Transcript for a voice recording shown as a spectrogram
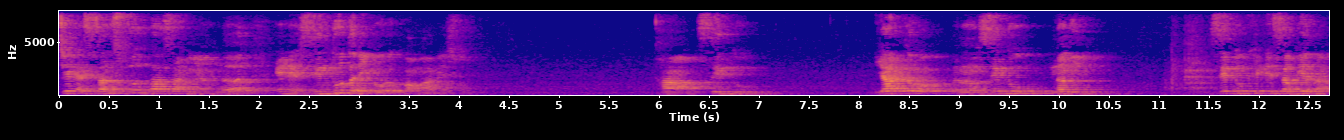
જેને સંસ્કૃત ભાષાની અંદર એને સિંધુ તરીકે ઓળખવામાં આવે છે. હા, સિંધુ. યાદ કરો સિંધુ નદી. સિંધુ ખીણની સભ્યતા.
